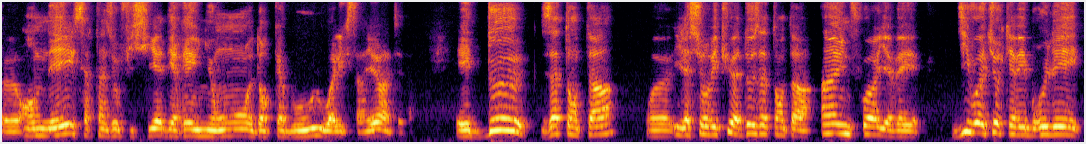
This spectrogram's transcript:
emmener certains officiers à des réunions dans Kaboul ou à l'extérieur, etc. Et deux attentats euh, il a survécu à deux attentats. Un, une fois, il y avait dix voitures qui avaient brûlé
